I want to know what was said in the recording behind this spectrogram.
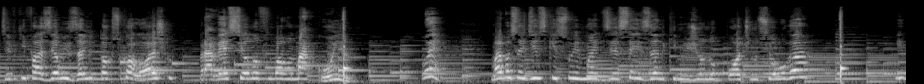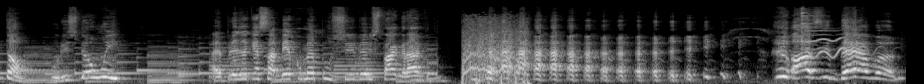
tive que fazer um exame toxicológico para ver se eu não fumava maconha. Ué, mas você disse que sua irmã de 16 anos que mijou no pote no seu lugar? Então, por isso deu ruim. A empresa quer saber como é possível eu estar grávido. Olha as ideias, mano.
